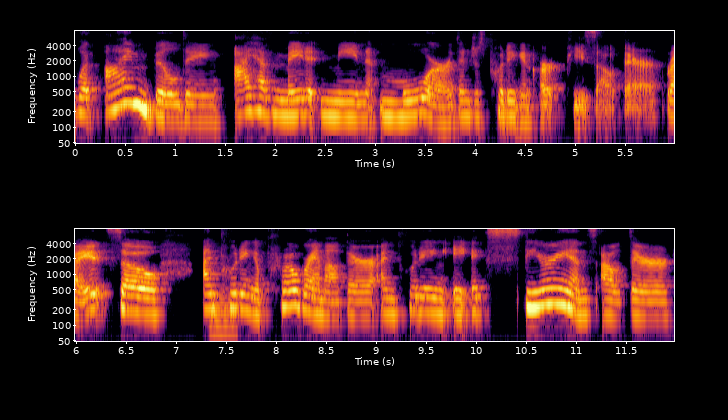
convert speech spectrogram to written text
what I'm building, I have made it mean more than just putting an art piece out there, right? So I'm mm-hmm. putting a program out there, I'm putting a experience out there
